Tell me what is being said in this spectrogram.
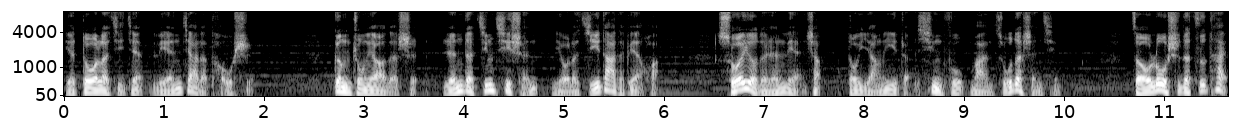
也多了几件廉价的头饰。更重要的是，人的精气神有了极大的变化，所有的人脸上都洋溢着幸福满足的神情，走路时的姿态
